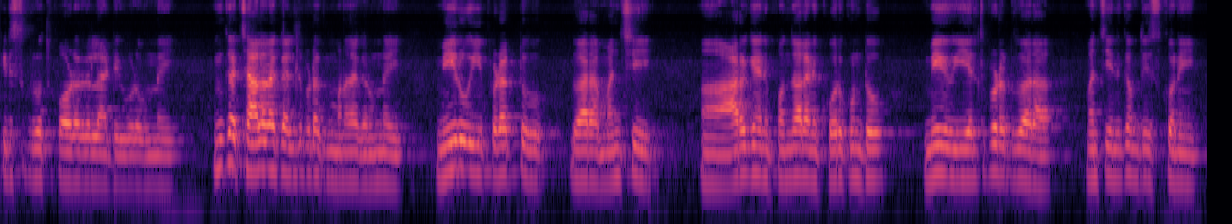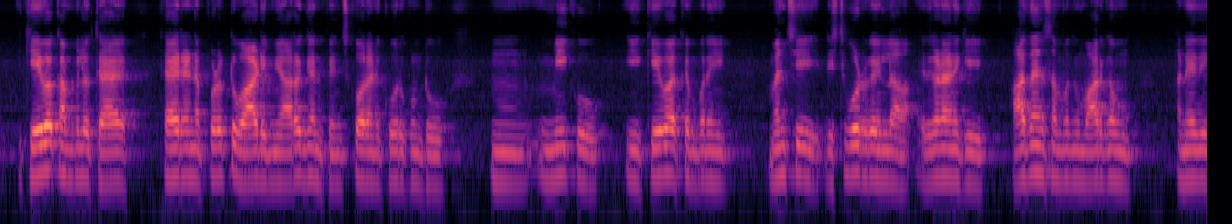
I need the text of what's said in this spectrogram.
కిడ్స్ గ్రోత్ పౌడర్ లాంటివి కూడా ఉన్నాయి. ఇంకా చాలా రకాల హెల్త్ ప్రొడక్ట్ మన దగ్గర ఉన్నాయి. మీరు ఈ ప్రొడక్ట్ ద్వారా మంచి ఆరోగ్యాన్ని పొందాలని కోరుకుంటూ మీరు ఈ హెల్త్ ప్రొడక్ట్ ద్వారా మంచి ఇన్కమ్ తీసుకొని ఈ కేవా కంపెనీలో తయా తయారైన ప్రొడక్ట్ వాడి మీ ఆరోగ్యాన్ని పెంచుకోవాలని కోరుకుంటూ మీకు ఈ కేవా కంపెనీ మంచి డిస్ట్రిబ్యూటర్గా ఇలా ఎదగడానికి ఆదాయం సంబంధించిన మార్గం అనేది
